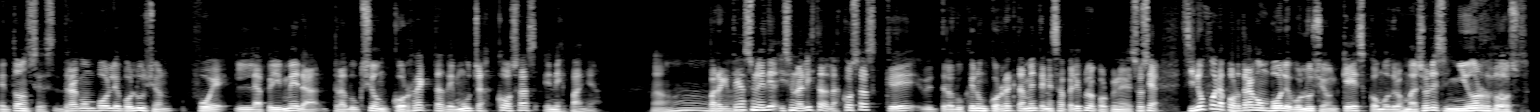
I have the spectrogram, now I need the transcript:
Entonces, Dragon Ball Evolution fue la primera traducción correcta de muchas cosas en España. Ah. Para que te hagas una idea, hice una lista de las cosas que tradujeron correctamente en esa película por primera vez. O sea, si no fuera por Dragon Ball Evolution, que es como de los mayores ñordos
